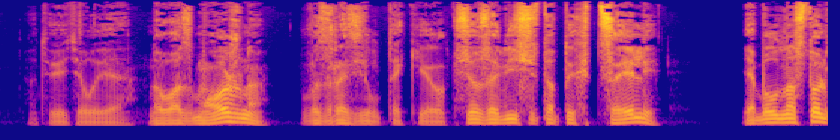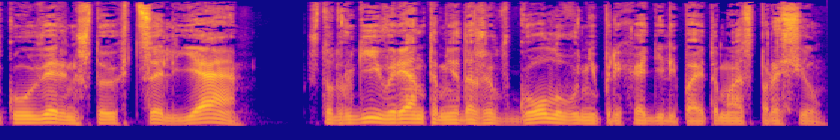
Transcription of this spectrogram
— ответил я. «Но возможно», — возразил Такео. «Все зависит от их цели. Я был настолько уверен, что их цель я, что другие варианты мне даже в голову не приходили, поэтому я спросил.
